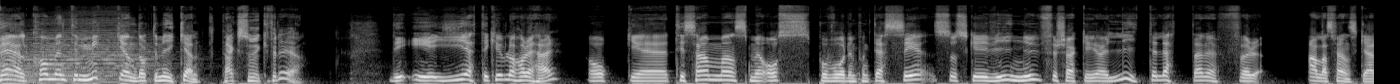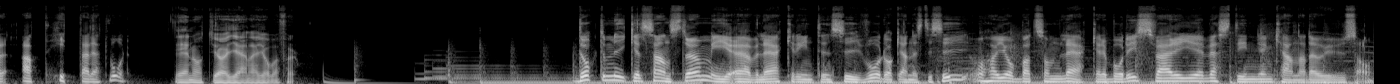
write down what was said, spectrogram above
Välkommen till micken Dr. Mikael. Tack så mycket för det. Det är jättekul att ha dig här och eh, tillsammans med oss på vården.se så ska vi nu försöka göra det lite lättare för alla svenskar att hitta rätt vård. Det är något jag gärna jobbar för. Dr. Mikael Sandström är överläkare i intensivvård och anestesi och har jobbat som läkare både i Sverige, Västindien, Kanada och USA.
